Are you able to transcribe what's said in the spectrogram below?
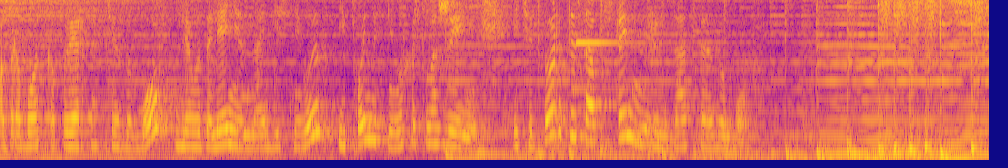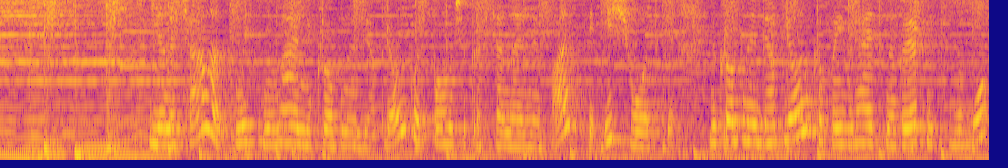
обработка поверхности зубов для удаления наддесневых и поддесневых отложений. И четвертый этап – преминерализация зубов. Для начала мы снимаем микробную биопленку с помощью профессиональной пасты и щетки. Микробная биопленка появляется на поверхности зубов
